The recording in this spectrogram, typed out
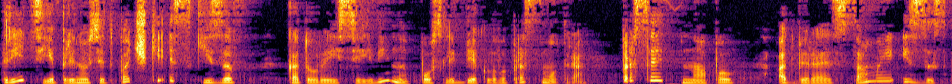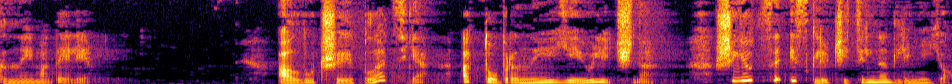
Третья приносит пачки эскизов, которые Сильвина после беглого просмотра бросает на пол, отбирая самые изысканные модели. А лучшие платья, отобранные ею лично, шьются исключительно для нее.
